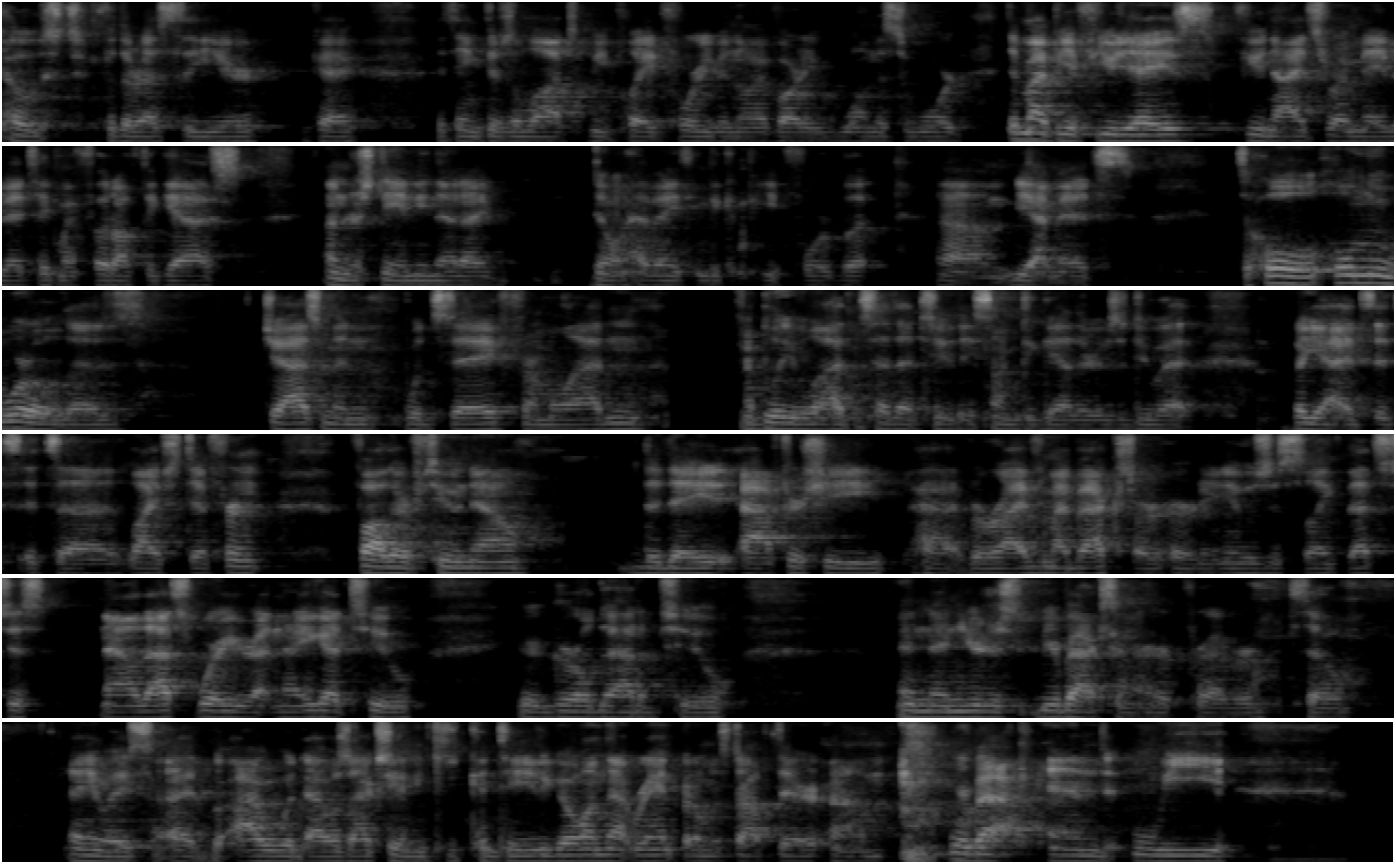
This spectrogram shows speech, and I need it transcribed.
coast for the rest of the year. Okay. I think there's a lot to be played for, even though I've already won this award. There might be a few days, a few nights where maybe I take my foot off the gas, understanding that I don't have anything to compete for. But um, yeah, mean it's it's a whole whole new world, as Jasmine would say from Aladdin. I believe Aladdin said that too. They sung together. Was a duet. But yeah, it's it's it's a life's different. Father of two now. The day after she had arrived, my back started hurting. It was just like that's just now that's where you're at. Now you got two. You're a girl dad of two, and then you're just your back's gonna hurt forever. So, anyways, I I would I was actually gonna keep, continue to go on that rant, but I'm gonna stop there. Um, we're back, and we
